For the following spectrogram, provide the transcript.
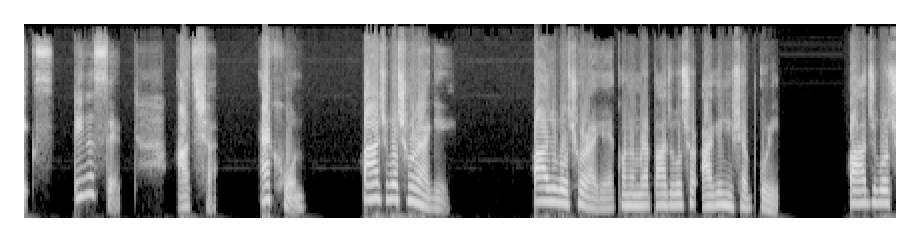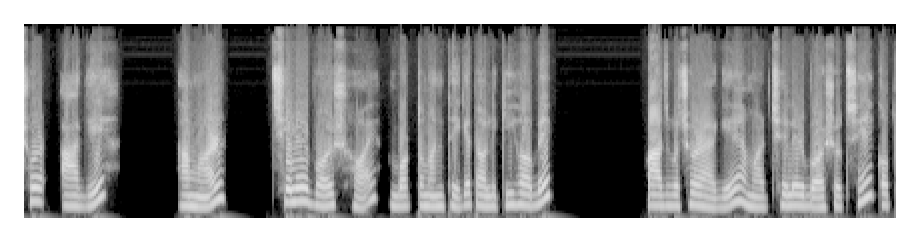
X ঠিক আছে? আচ্ছা এখন পাঁচ বছর আগে, পাঁচ বছর আগে, এখন আমরা পাঁচ বছর আগে হিসাব করি। পাঁচ বছর আগে আমার ছেলের বয়স হয় বর্তমান থেকে, তাহলে কি হবে? পাঁচ বছর আগে আমার ছেলের বয়স হচ্ছে কত?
